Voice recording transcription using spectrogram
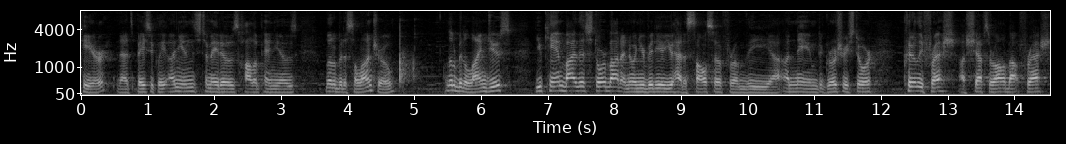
here. That's basically onions, tomatoes, jalapenos, a little bit of cilantro, a little bit of lime juice. You can buy this store-bought. I know in your video you had a salsa from the uh, unnamed grocery store. Clearly fresh. Us chefs are all about fresh.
